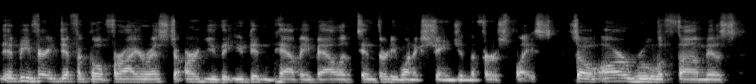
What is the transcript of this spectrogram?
it'd be very difficult for IRS to argue that you didn't have a valid 1031 exchange in the first place. So our rule of thumb is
